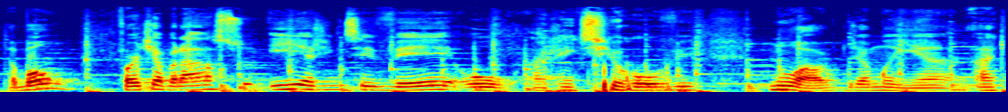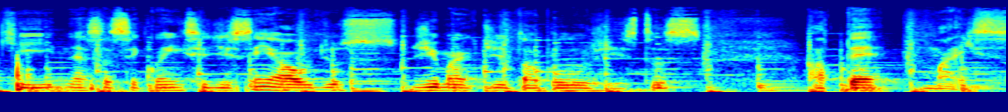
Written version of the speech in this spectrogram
Tá bom? Forte abraço e a gente se vê ou a gente se ouve no áudio de amanhã aqui nessa sequência de 100 áudios de marketing digital para. Até mais.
